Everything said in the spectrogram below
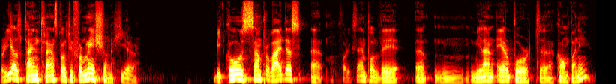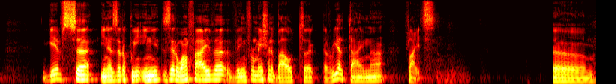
real-time transport information here because some providers, uh, for example, the Milan Airport uh, company, gives uh, in a 0, in 015 the information about real-time flights. Um,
